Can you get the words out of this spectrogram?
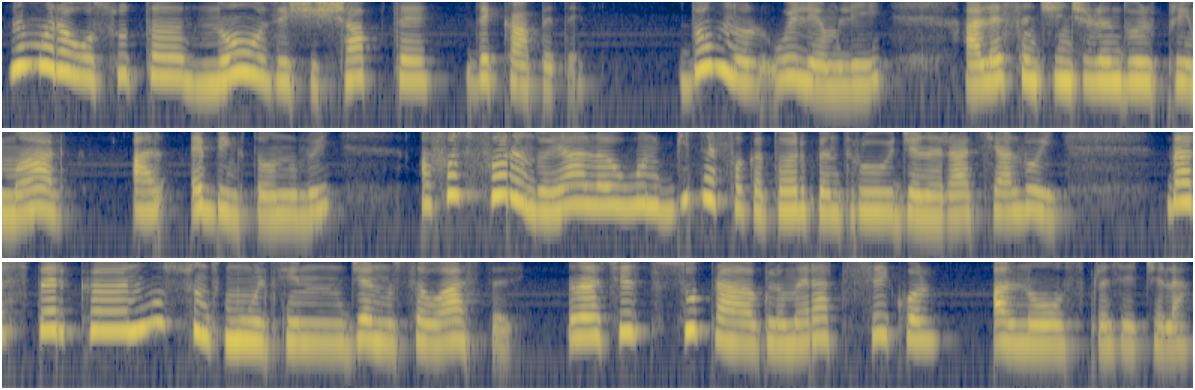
numără 197 de capete. Domnul William Lee, ales în cinci rânduri primar al Ebbingtonului, a fost fără îndoială un binefăcător pentru generația lui, dar sper că nu sunt mulți în genul său astăzi, în acest supraaglomerat secol al XIX-lea.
